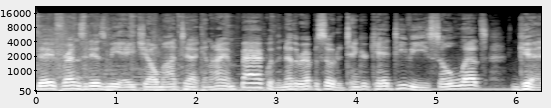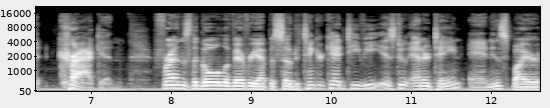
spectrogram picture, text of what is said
day, friends. It is me, HL Mod Tech, and I am back with another episode of Tinkercad TV. So let's get cracking. Friends, the goal of every episode of Tinkercad TV is to entertain and inspire.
